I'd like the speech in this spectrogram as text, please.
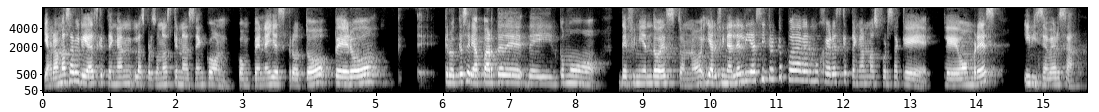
y habrá más habilidades que tengan las personas que nacen con, con pene y escroto, pero eh, creo que sería parte de, ir como definiendo esto, ¿no? Y al final del día sí creo que puede haber mujeres que tengan más fuerza que, hombres y viceversa.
